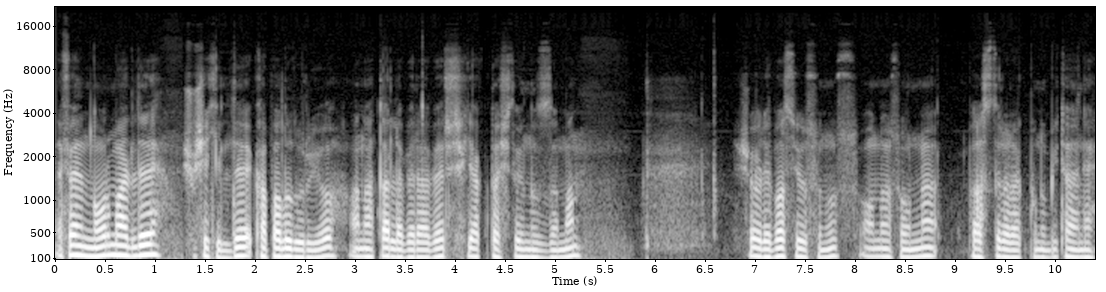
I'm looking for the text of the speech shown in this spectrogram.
Efendim normalde şu şekilde kapalı duruyor. Anahtarla beraber yaklaştığınız zaman şöyle basıyorsunuz. Ondan sonra bastırarak bunu bir tane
